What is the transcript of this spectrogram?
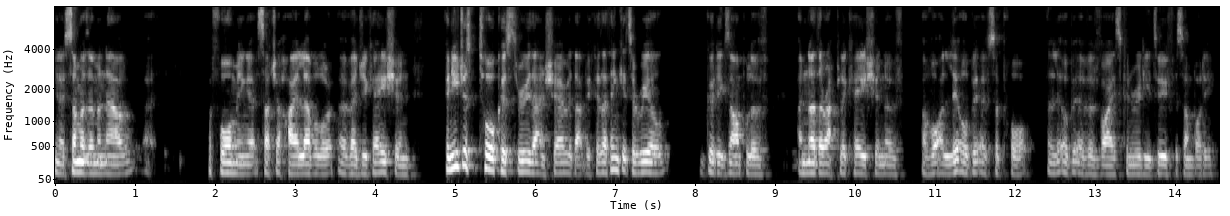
you know, some of them are now uh, performing at such a high level of education can you just talk us through that and share with that? Because I think it's a real good example of another application of of what a little bit of support, a little bit of advice can really do for somebody.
